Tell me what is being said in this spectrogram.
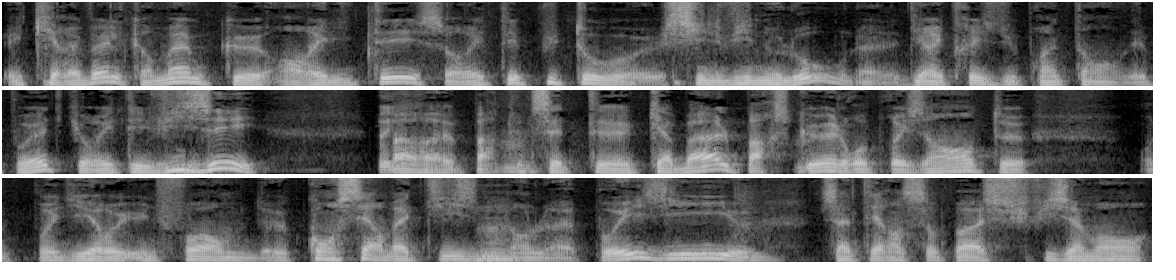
et qui révèlent quand même qu'en réalité, ça aurait été plutôt euh, Sylvie Nolot, la directrice du Printemps des Poètes, qui aurait été visée par, euh, par, toute cette cabale parce qu'elle représente, on pourrait dire, une forme de conservatisme mmh. dans la poésie. S'intéressant pas suffisamment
